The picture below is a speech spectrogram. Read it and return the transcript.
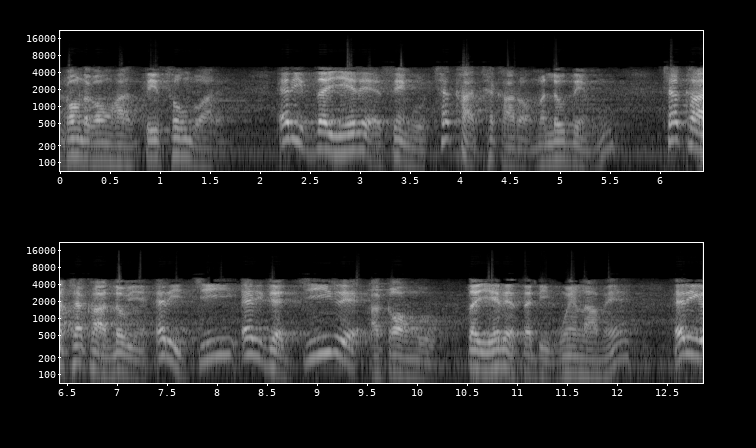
အကောင်တကောင်ဟာသေဆုံးသွားတယ်အဲ့ဒီသက်ရဲတဲ့အဆင့်ကိုထက်ခါထက်ခါတော့မလုံသင့်ဘူးထက်ခါထက်ခါလုံရင်အဲ့ဒီကြီးအဲ့ဒီတဲ့ကြီးတဲ့အကောင်ကို သက်ရဲတဲ့တတ္တိဝင်လာမယ်အဲ့ဒီက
